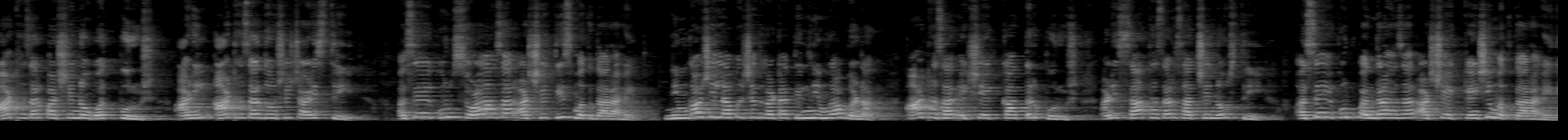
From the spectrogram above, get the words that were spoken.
आठ हजार पाचशे नव्वद पुरुष आणि आठ हजार दोनशे चाळीस स्त्री. असे एकूण सोळा हजार आठशे तीस मतदार आहेत. निमगाव जिल्हा परिषद गटातील निमगाव गणात आठ हजार एकशे एकाहत्तर पुरुष आणि सात हजार सातशे नऊ स्त्री. असे एकूण पंधरा हजार आठशे एक्क्याऐंशी मतदार आहेत.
